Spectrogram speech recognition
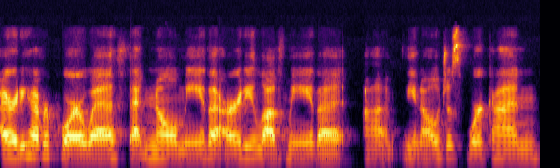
I already have rapport with, that know me, that already love me, that, um, you know, just work on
